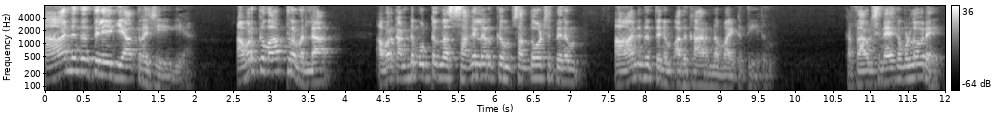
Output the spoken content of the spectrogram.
ആനന്ദത്തിലേക്ക് യാത്ര ചെയ്യുക അവർക്ക് മാത്രമല്ല അവർ കണ്ടുമുട്ടുന്ന സകലർക്കും സന്തോഷത്തിനും ആനന്ദത്തിനും അത് കാരണമായിട്ട് തീരുന്നു. കർത്താവ് സ്നേഹമുള്ളവരെ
